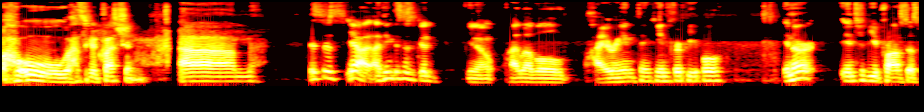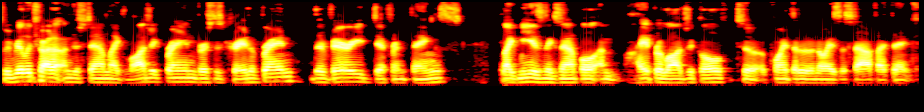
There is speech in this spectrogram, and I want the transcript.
Oh, that's a good question. Um, this is yeah i think this is good you know high level hiring thinking for people. In our interview process we really try to understand like logic brain versus creative brain. They're very different things. Like me as an example i'm hyper logical to a point that it annoys the staff i think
